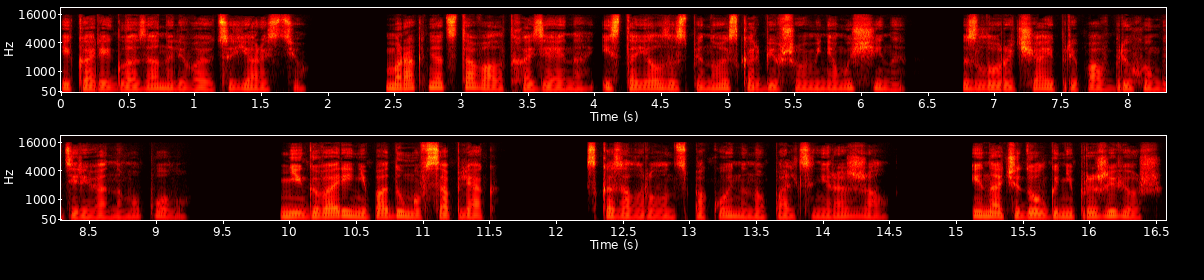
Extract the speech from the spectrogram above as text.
и карие глаза наливаются яростью. Мрак не отставал от хозяина и стоял за спиной оскорбившего меня мужчины, зло рыча и припав брюхом к деревянному полу. «Не говори, не подумав, сопляк», — сказал Роланд спокойно, но пальцы не разжал. «Иначе долго не проживешь.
